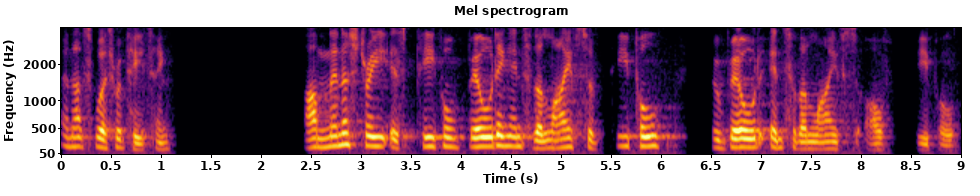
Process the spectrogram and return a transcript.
And that's worth repeating. Our ministry is people building into the lives of people who build into the lives of people.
